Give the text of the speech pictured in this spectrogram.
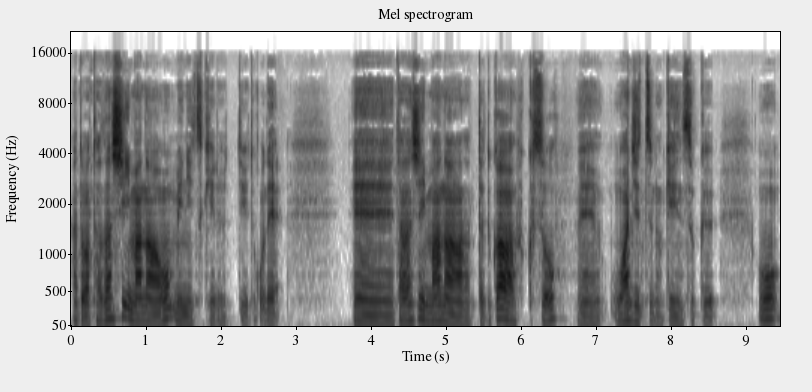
あとは正しいマナーを身につけるっていうとこで、えー、正しいマナーだったりとか、服装、えー、話術の原則を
